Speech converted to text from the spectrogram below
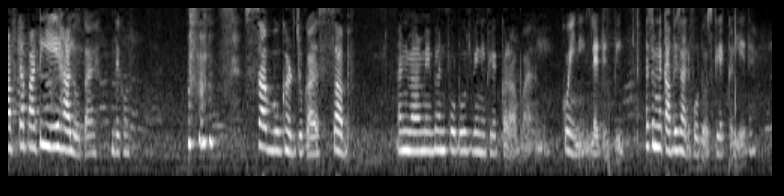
आफ्टर पार्टी ये हाल होता है, देखो। सब उखड़ चुका है, सब। एंड मैं भी फ़ोटोज़ भी नहीं क्लिक करा पाया, कोई नहीं लेट इट बी वैसे मैं काफ़ी सारे फ़ोटोज़ क्लिक कर लिए थे।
